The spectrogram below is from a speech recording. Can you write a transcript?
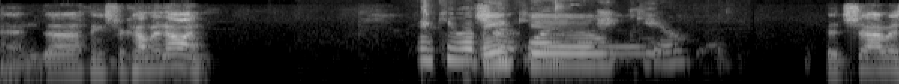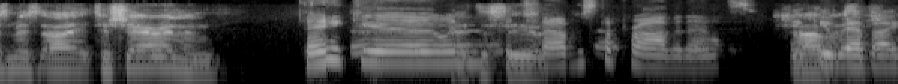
And uh, thanks for coming on. Thank you, Rabbi. Thank you. Thank you. Good Shabbos, Miss uh, to Sharon and Thank you. Glad And to see you. Shabbos to Providence. Thank you, Rabbi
